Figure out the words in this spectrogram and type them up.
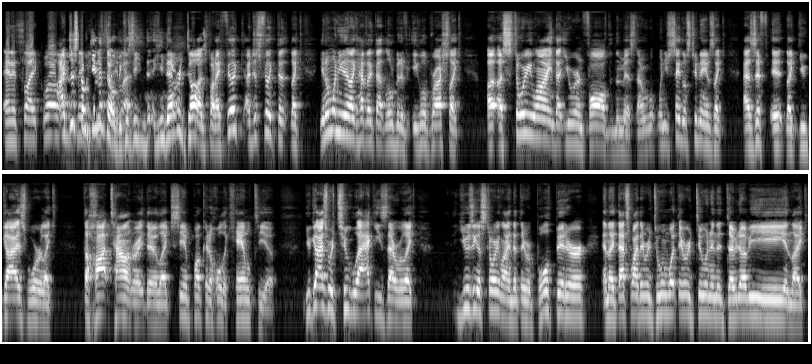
and it's like, well, I just don't get it though because less. he he never does. But I feel like I just feel like that like you know when you like have like that little bit of eagle brush like a, a storyline that you were involved in the midst. Now when you say those two names like as if it like you guys were like the hot talent right there, like CM Punk could hold a candle to you. You guys were two lackeys that were like using a storyline that they were both bitter and like that's why they were doing what they were doing in the WWE and like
